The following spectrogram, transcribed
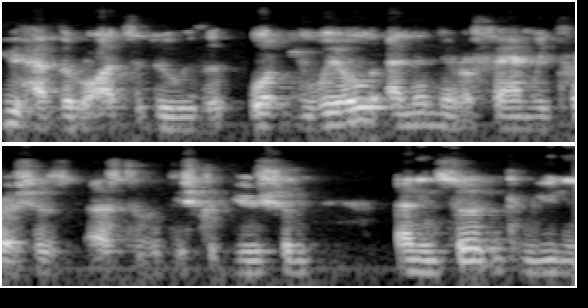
you have the right to do with it what you will, and then there are family pressures as to the distribution. And in certain communities,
